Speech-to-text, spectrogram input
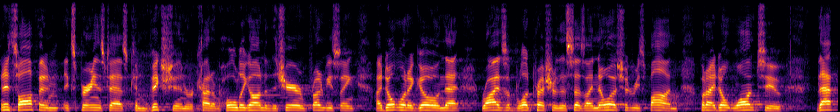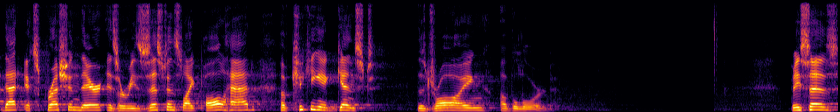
And it's often experienced as conviction or kind of holding on to the chair in front of you saying, I don't want to go, and that rise of blood pressure that says, I know I should respond, but I don't want to. That, that expression there is a resistance, like Paul had, of kicking against the drawing of the Lord. But he says,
